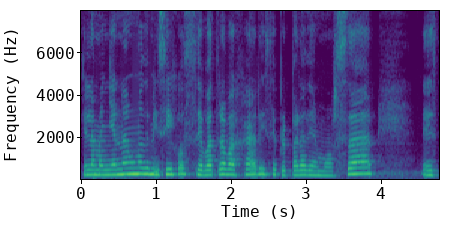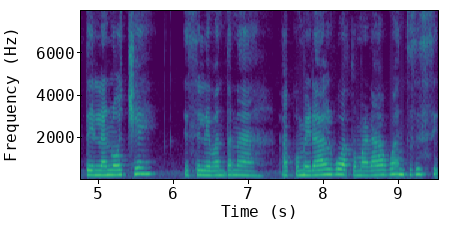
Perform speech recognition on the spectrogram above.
En la mañana uno de mis hijos se va a trabajar y se prepara de almorzar. Este, en la noche eh, se levantan a, a comer algo, a tomar agua. Entonces,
